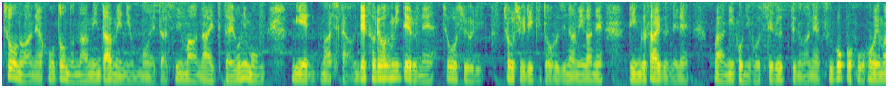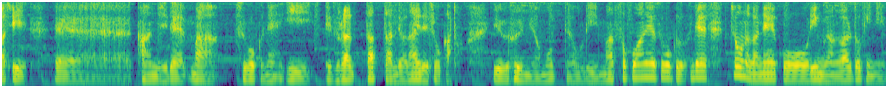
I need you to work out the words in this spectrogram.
長野はね、ほとんど涙目に思えたし、まあ、泣いてたようにも見えました。で、それを見てるね、長州長州力と藤波がね、リングサイドでね、まあ、ニコニコしてるっていうのがね、すごく微笑ましい、えー、感じで、まあ、すごくね、いい絵面だったんではないでしょうかというふうに思っております。そこはね、すごく、で、蝶野がね、こう、リングに上がるときに、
